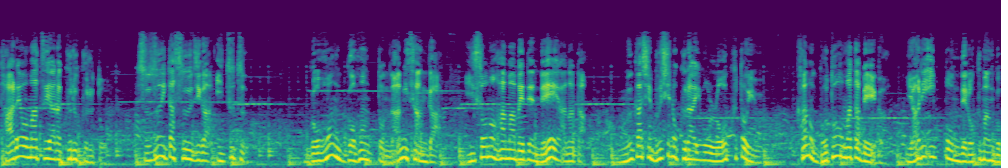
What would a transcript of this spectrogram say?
タレを待つやらくるくると。続いた数字が5つ。5本5本とナミさんが磯の浜辺でねえあなた。昔武士の位を六というかの後藤又兵衛が槍一本で六万石。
